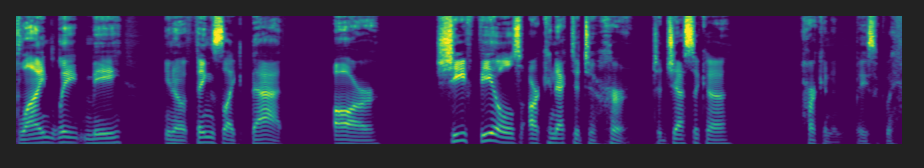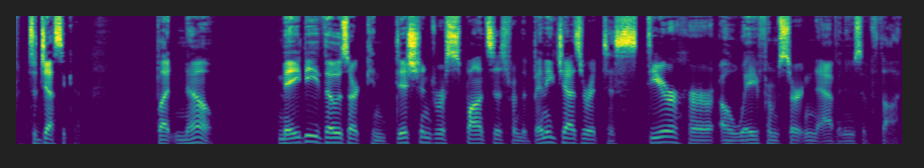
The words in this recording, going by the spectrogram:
Blindly, me, you know, things like that are, she feels are connected to her, to Jessica Harkonnen, basically, to Jessica. But no, maybe those are conditioned responses from the Bene Gesserit to steer her away from certain avenues of thought.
